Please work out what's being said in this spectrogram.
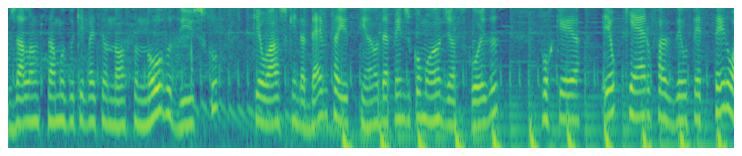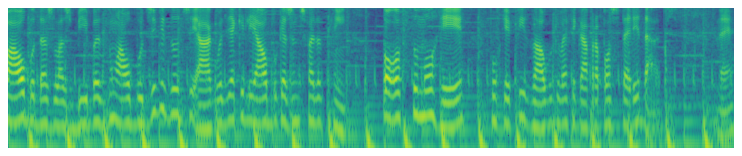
já lançamos o que vai ser o nosso novo disco, que eu acho que ainda deve sair esse ano, depende de como ande as coisas, porque eu quero fazer o terceiro álbum das Las Bibas, um álbum divisor de águas e aquele álbum que a gente faz assim: posso morrer porque fiz algo que vai ficar para posteridade, né?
